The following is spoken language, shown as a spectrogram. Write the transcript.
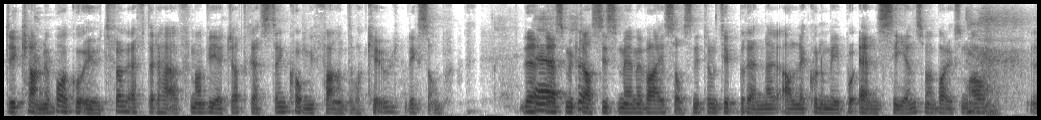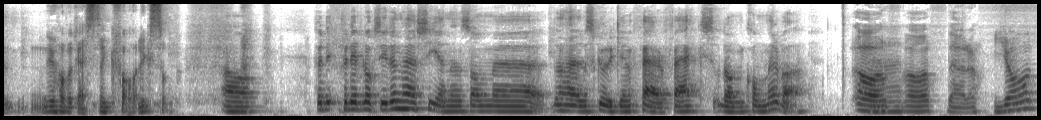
det kan ju bara gå ut för efter det här. För man vet ju att resten kommer ju fan inte vara kul, liksom. Det, det är Eh, som är för- klassiskt med, med Vice-avsnitt, de typ bränner all ekonomi på en scen, så man bara liksom, ja, nu har vi resten kvar liksom. Ja. För det, för det är väl också i den här scenen som eh, den här skurken Fairfax och de kommer va? Ja, ja, det är det. Ja,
